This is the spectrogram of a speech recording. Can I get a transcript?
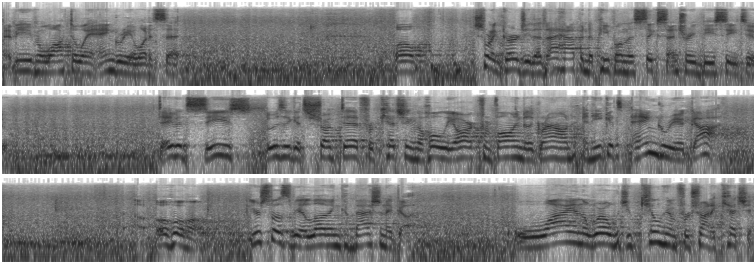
Maybe you even walked away angry at what it said. Well, I just want to encourage you that that happened to people in the 6th century BC too. David sees Uzzah get struck dead for catching the holy ark from falling to the ground, and he gets angry at God. Uh, oh, you're supposed to be a loving, compassionate God. Why in the world would you kill him for trying to catch it?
